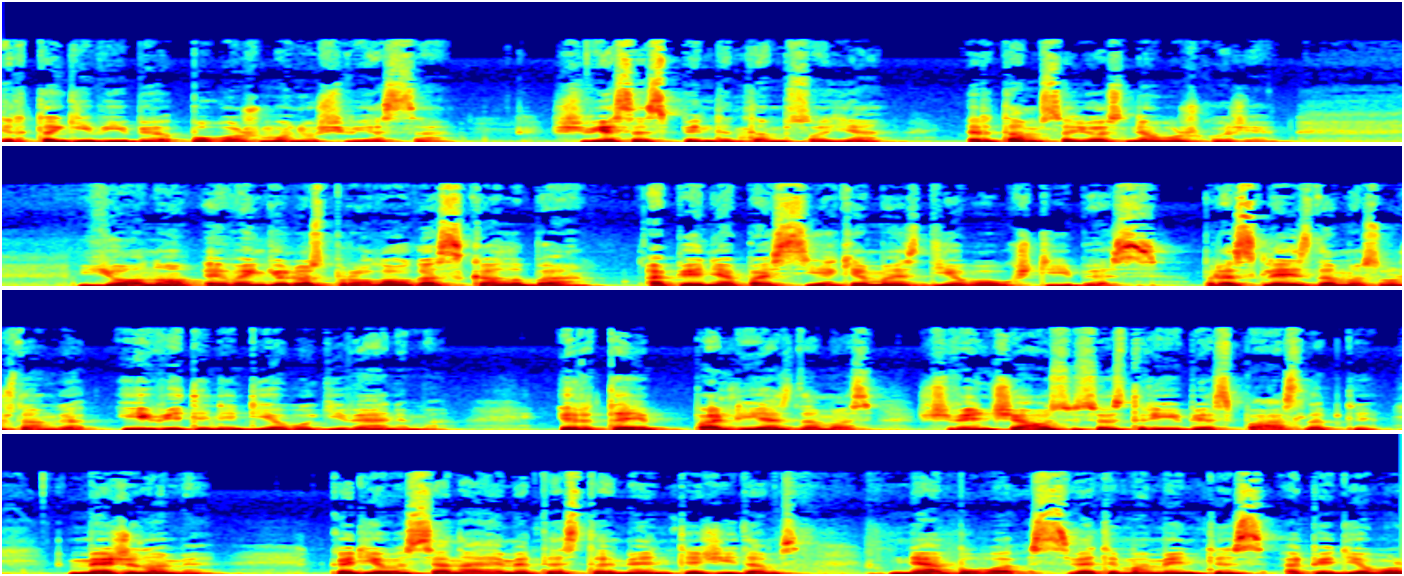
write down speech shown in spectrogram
ir ta gyvybė buvo žmonių šviesa. Šviesa spindi tamsoje ir tamsa jos neužgožė. Jono Evangelijos prologas kalba apie nepasiekiamas Dievo aukštybės, praskleisdamas uždangą į vidinį Dievo gyvenimą ir taip paliesdamas švenčiausiosios trybės paslapti, mes žinome, kad jau Senajame testamente žydams nebuvo svetima mintis apie Dievo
